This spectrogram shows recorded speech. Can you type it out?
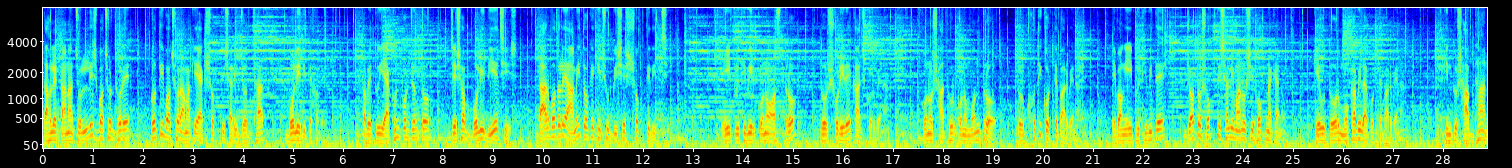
তাহলে টানা চল্লিশ বছর ধরে প্রতি বছর আমাকে এক শক্তিশালী যোদ্ধার বলি দিতে হবে। তবে তুই এখন পর্যন্ত যেসব বলি দিয়েছিস, তার বদলে আমি তোকে কিছু বিশেষ শক্তি দিচ্ছি। এই পৃথিবীর কোনো অস্ত্র তোর শরীরে কাজ করবে না। কোনো সাধুর কোনো মন্ত্র তোর ক্ষতি করতে পারবে না। এবং এই পৃথিবীতে যত শক্তিশালী মানুষই হোক না কেন, কেউ তোর মোকাবিলা করতে পারবে না। কিন্তু সাবধান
